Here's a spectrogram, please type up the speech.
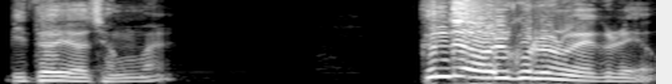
믿어요, 정말? 근데 얼굴은 왜 그래요?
